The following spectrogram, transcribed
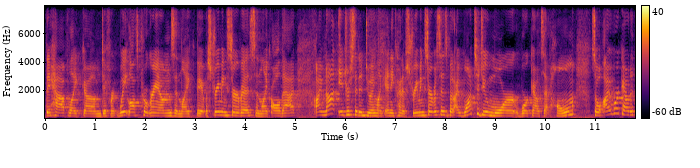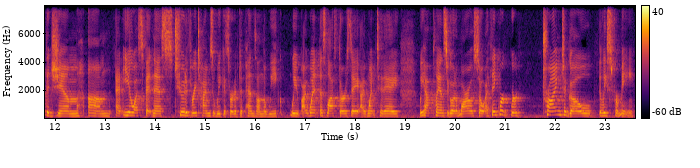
they have like um, different weight loss programs and like they have a streaming service and like all that. I'm not interested in doing like any kind of streaming services, but I want to do more workouts at home. So I work out at the gym um, at EOS Fitness two to three times a week. It sort of depends on the week. We I went this last Thursday. I went today. We have plans to go tomorrow. So I think we're we're trying to go at least for me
